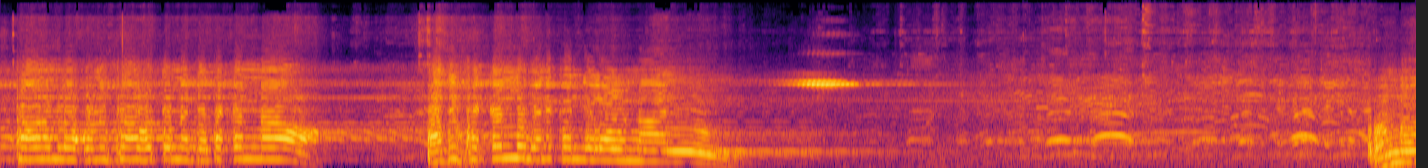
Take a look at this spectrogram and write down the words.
స్థానంలో కొనసాగుతున్న జత కన్నా పది సెకండ్లు వెనకంజలో ఉన్నాయి. రెండవ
